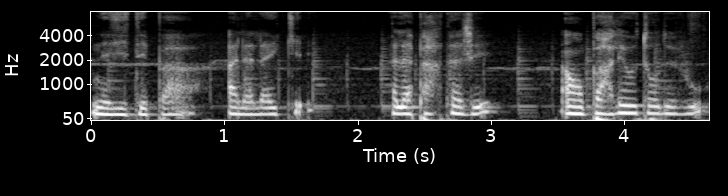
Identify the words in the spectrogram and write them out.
n'hésitez pas à la liker, à la partager, à en parler autour de vous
